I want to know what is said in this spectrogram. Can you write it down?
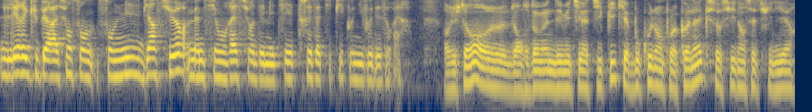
les récupérations sont, sont mises bien sûr, même si on reste sur des métiers très atypiques au niveau des horaires. Alors justement, euh, dans ce domaine des métiers atypiques, il y a beaucoup d'emplois connexes aussi dans cette filière.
